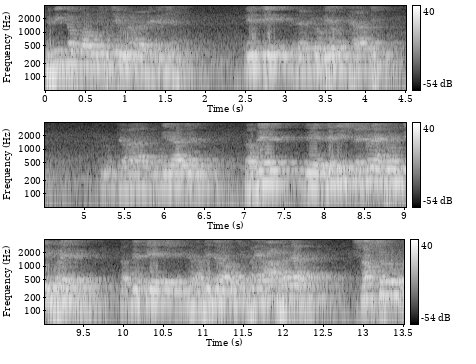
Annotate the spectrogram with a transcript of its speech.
বিভিন্ন কর্মসূচি ওনারা রেখেছেন। এন্টি রেট্রোভিয়াল থেরাপি যারা রোগীরা আছেন, তাদের যে রেজিস্ট্রেশন এখন অব্দি হয়েছে তাদেরকে সেই থেরাপি দেওয়া হচ্ছে, প্রায় আট হাজার সাতশোরও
